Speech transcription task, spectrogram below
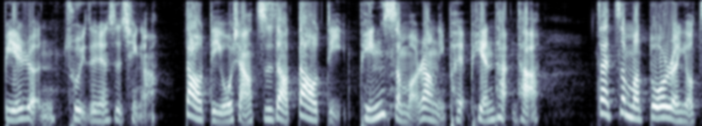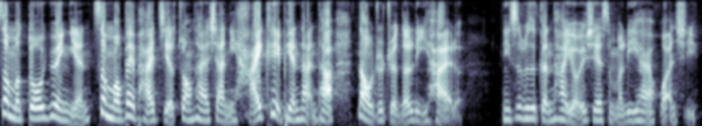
别人处理这件事情啊。到底我想要知道，到底凭什么让你偏偏袒他？在这么多人有这么多怨言、这么被排挤的状态下，你还可以偏袒他，那我就觉得厉害了。你是不是跟他有一些什么厉害关系？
